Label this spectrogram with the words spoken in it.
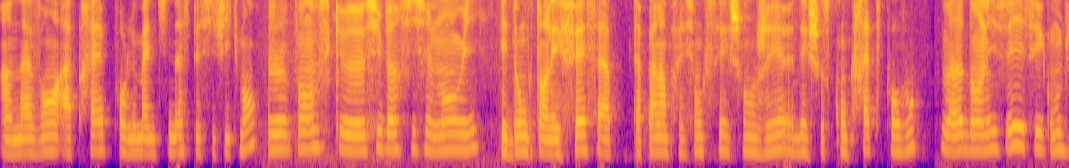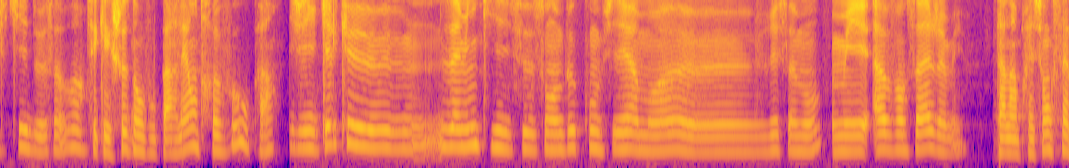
un avant-après pour le mannequinat spécifiquement? Je pense que superficiellement, oui. Et donc, dans les faits, ça, t'as pas l'impression que c'est changé euh, des choses concrètes pour vous? Bah, Dans les faits, c'est compliqué de savoir. C'est quelque chose dont vous parlez entre vous ou pas? J'ai quelques amis qui se sont un peu confiés à moi euh, récemment, mais avant ça, jamais. T'as l'impression que ça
